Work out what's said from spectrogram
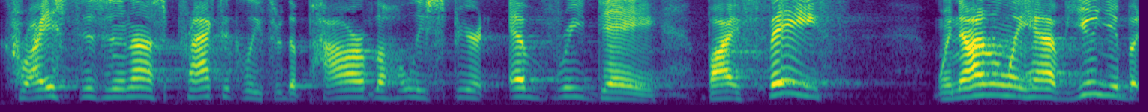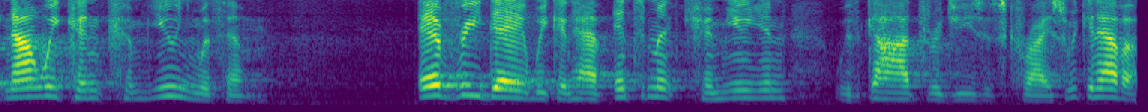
Christ is in us practically through the power of the Holy Spirit every day. By faith, we not only have union, but now we can commune with Him. Every day we can have intimate communion with God through Jesus Christ. We can have a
